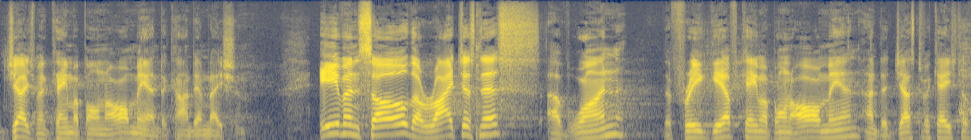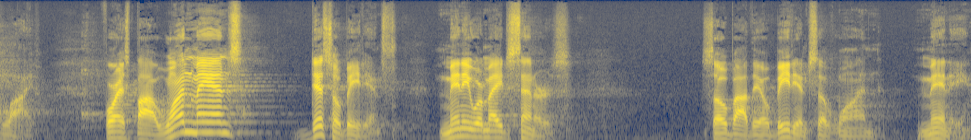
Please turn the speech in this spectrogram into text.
judgment came upon all men to condemnation. Even so, the righteousness of one, the free gift, came upon all men unto justification of life. For as by one man's disobedience many were made sinners, so by the obedience of one, many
